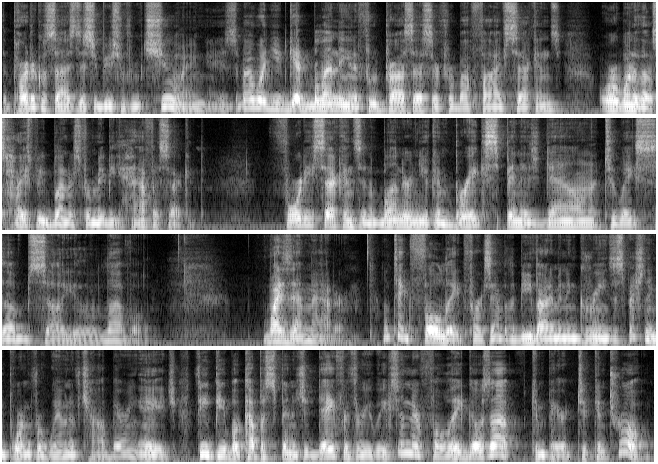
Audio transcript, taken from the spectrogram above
The particle size distribution from chewing is about what you'd get blending in a food processor for about 5 seconds, or one of those high-speed blenders for maybe half a second. 40 seconds in a blender, and you can break spinach down to a subcellular level. Why does that matter? Well, take folate, for example, the B vitamin in greens, especially important for women of childbearing age. Feed people a cup of spinach a day for three weeks, and their folate goes up compared to control.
